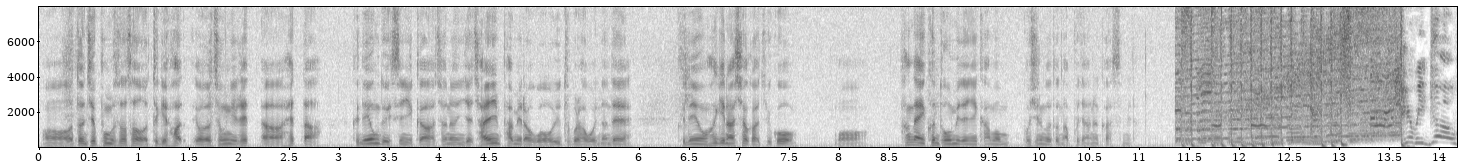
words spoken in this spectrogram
어, 어떤 제품을 써서 어떻게 화- 어, 정리를 했, 아, 했다 그 내용도 있으니까 저는 이제 자연팜이라고 유튜브를 하고 있는데 그 내용 확인하셔가지고 뭐 상당히 큰 도움이 되니까 한번 보시는 것도 나쁘지 않을 것 같습니다. Here we go.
